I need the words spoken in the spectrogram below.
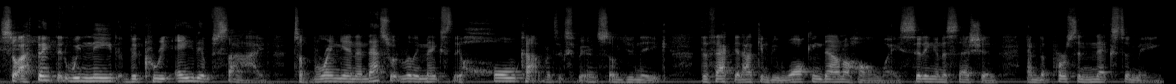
So I think that we need the creative side to bring in, and that's what really makes the whole conference experience so unique. The fact that I can be walking down a hallway, sitting in a session, and the person next to me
